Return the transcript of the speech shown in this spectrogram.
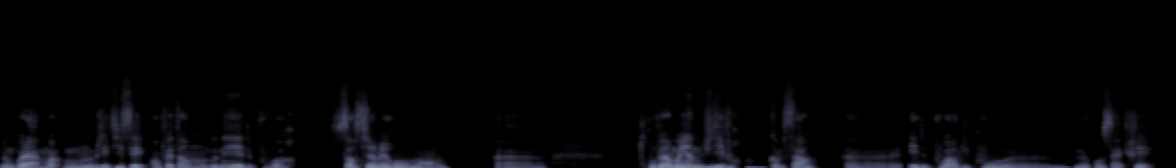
Donc voilà, moi, mon objectif, c'est en fait à un moment donné de pouvoir sortir mes romans, trouver un moyen de vivre comme ça, et de pouvoir du coup me consacrer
